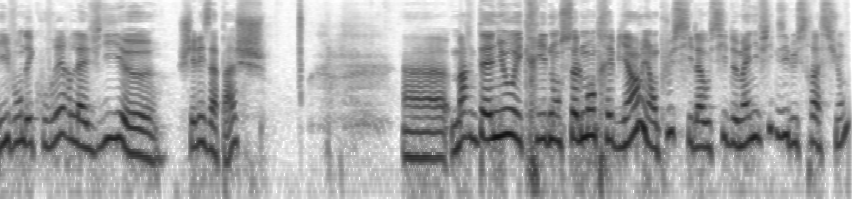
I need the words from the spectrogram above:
Ils vont découvrir la vie euh, chez les Apaches. Euh, Marc Dagneau écrit non seulement très bien, mais en plus il a aussi de magnifiques illustrations.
